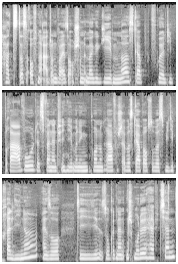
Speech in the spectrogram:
hat es das auf eine Art und Weise auch schon immer gegeben. Ne? Es gab früher die Bravo, das war natürlich nicht unbedingt pornografisch, aber es gab auch sowas wie die Praline, also die sogenannten Schmuddelheftchen.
